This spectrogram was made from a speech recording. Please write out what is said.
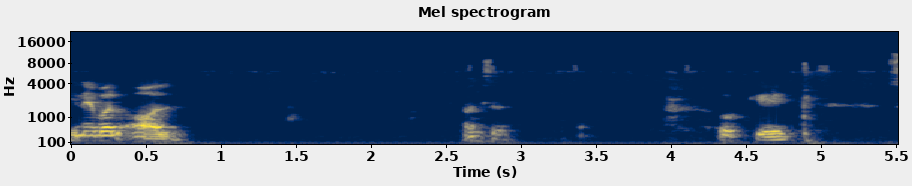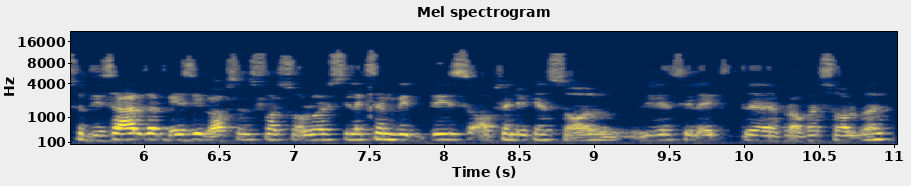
Enable all okay. So these are the basic options for solver selection. With this option you can solve you can select the proper solver.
